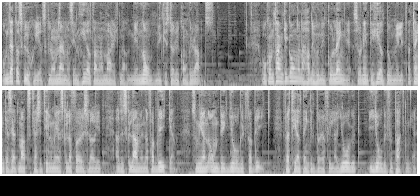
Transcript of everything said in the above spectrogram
Om detta skulle ske skulle de närma sig en helt annan marknad med enormt mycket större konkurrens. Och om tankegångarna hade hunnit gå längre så är det inte helt omöjligt att tänka sig att Mats kanske till och med skulle ha föreslagit att de skulle använda fabriken, som gör en ombyggd yoghurtfabrik, för att helt enkelt börja fylla yoghurt i yoghurtförpackningar.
